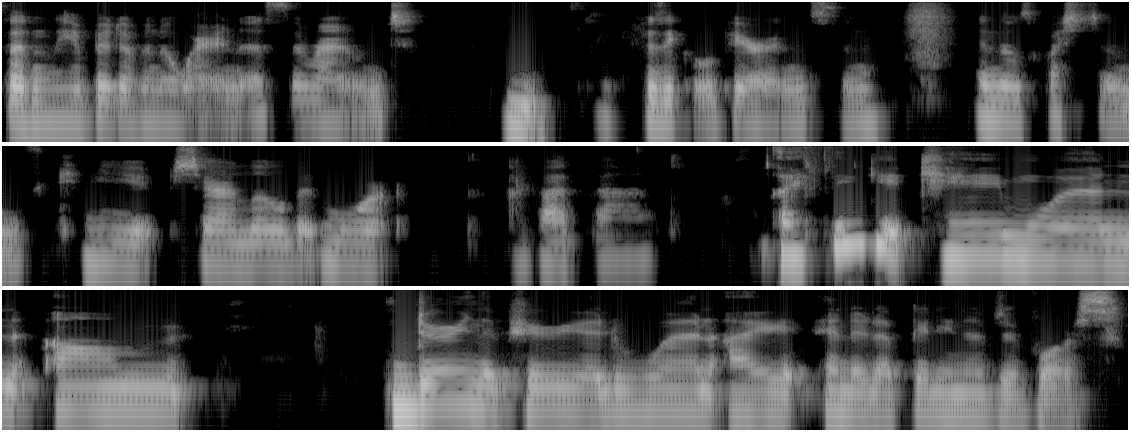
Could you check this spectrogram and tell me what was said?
suddenly a bit of an awareness around mm. like physical appearance and and those questions. Can you share a little bit more about that? I think it came when um, during the period when I ended up getting a divorce.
